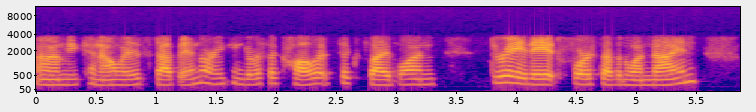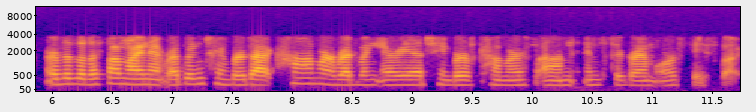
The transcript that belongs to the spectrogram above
Um, you can always stop in or you can give us a call at 651 388 4719 or visit us online at redwingchamber.com or Red Wing Area Chamber of Commerce on Instagram or Facebook.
